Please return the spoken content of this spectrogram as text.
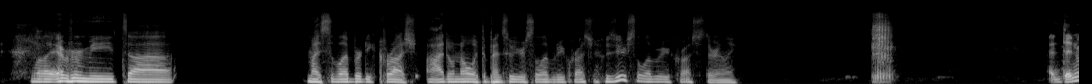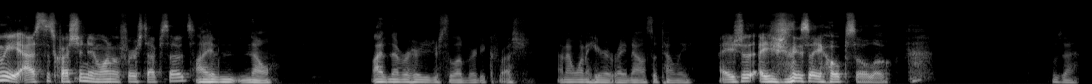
will I ever meet uh, my celebrity crush? I don't know. It depends who your celebrity crush. Who's your celebrity crush, Sterling? Didn't we ask this question in one of the first episodes? I have no. I've never heard your celebrity crush, and I want to hear it right now. So tell me, I usually I usually say Hope Solo. who's that?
